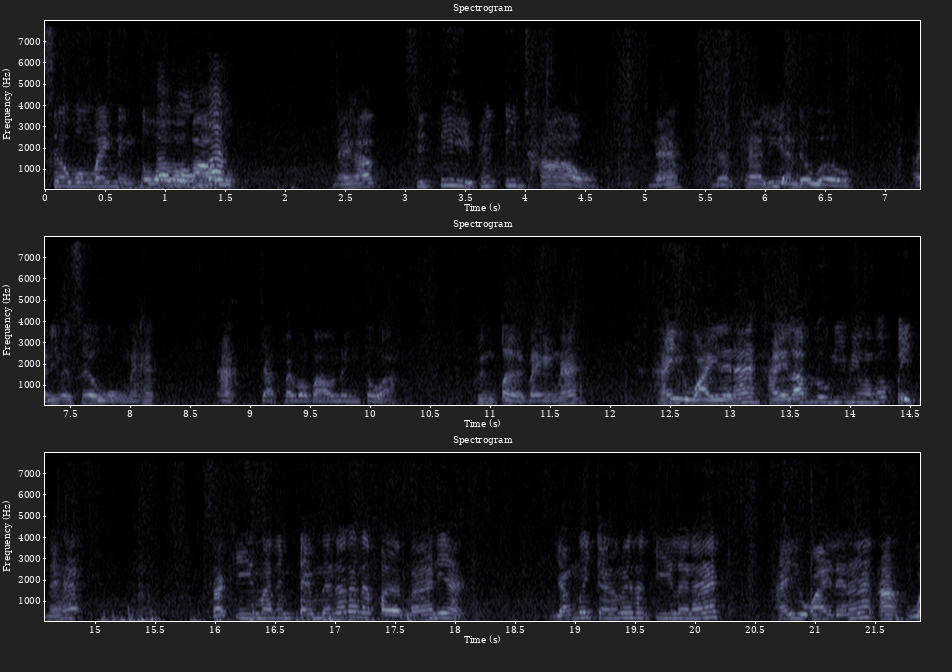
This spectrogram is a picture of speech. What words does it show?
เสื้อวงมาอีกหนึ่งตัวเสื้อวงเบาป่ะ ๆ นะครับ City Petty Town นะ The Carry Underworld อันนี้เป็นเสื้อวงนะฮะ อะจัดไปเบาๆหนึ่งตัวเพิ่งเปิดมาเองนะ ให้ไวเลยนะ ใครรับลูกนี้พิมพ์คำว่าปิดนะฮะสกีนมาเต็มๆเลยนะตั้งแต่เปิดมาเนี่ย ยังไม่เจอไม่สกีเลยนะ ให้ไวเลยนะอะแว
